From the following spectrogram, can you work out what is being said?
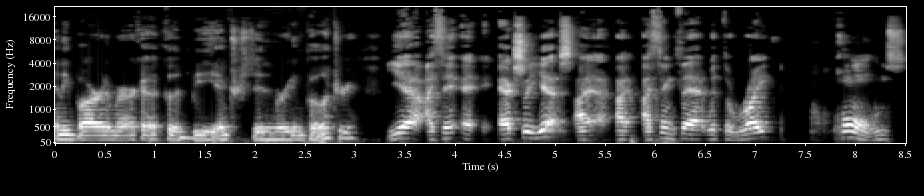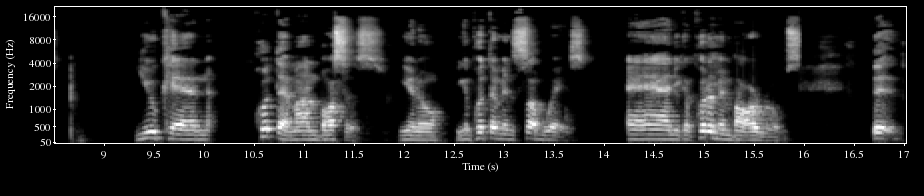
any bar in America could be interested in reading poetry? Yeah, I think actually yes. I, I I think that with the right poems, you can put them on buses. You know, you can put them in subways, and you can put them in bar rooms. The-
